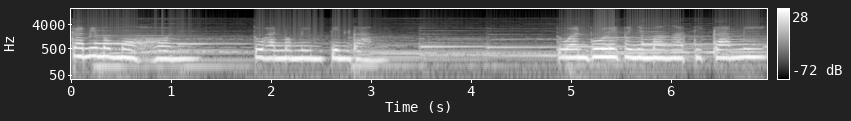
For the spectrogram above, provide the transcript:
Kami memohon Tuhan memimpin kami. Tuhan boleh menyemangati kami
